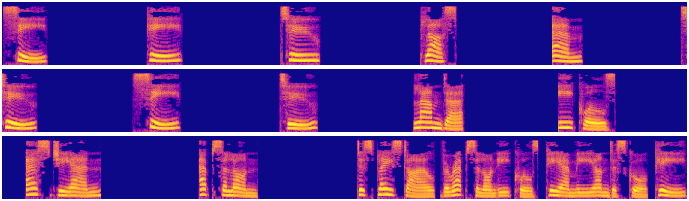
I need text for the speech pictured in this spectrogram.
C P two plus M two C two lambda equals SGN epsilon display style var epsilon equals pme underscore p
